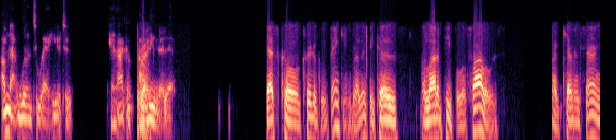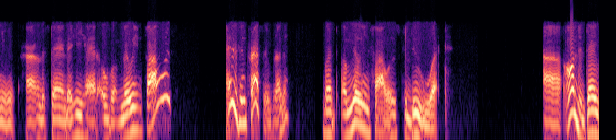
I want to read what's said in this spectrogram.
I'm not willing to adhere to, and I can I'll right. leave it at that. That's called critical thinking, brother, because a lot of people are followers like Kevin Samuel, I understand that he had over a million followers. That is impressive, brother. But a million followers to do what? Uh, on to Dave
